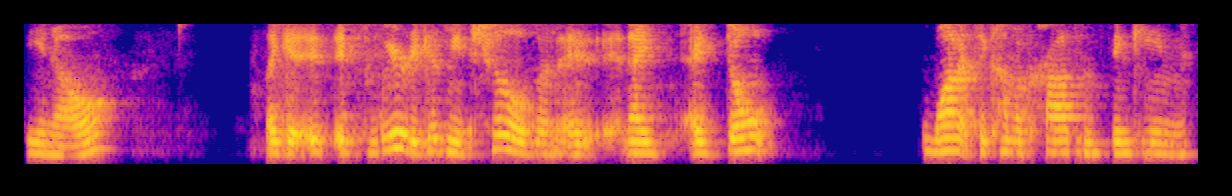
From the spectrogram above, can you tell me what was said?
You know, like it, it's weird. It gives me chills, and it, and I I don't want it to come across and thinking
